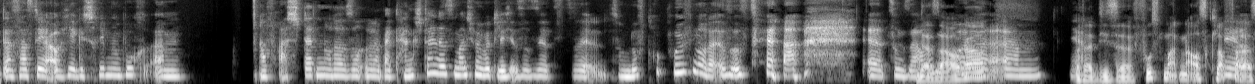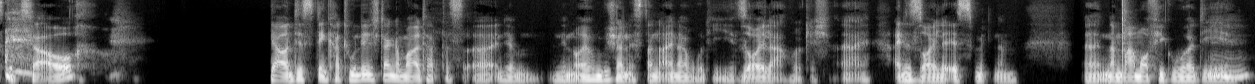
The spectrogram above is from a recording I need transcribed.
das hast du ja auch hier geschrieben im Buch, ähm, auf Raststätten oder so oder bei Tankstellen ist es manchmal wirklich, ist es jetzt äh, zum Luftdruck prüfen oder ist es der, äh, zum Saugen? Der Sauger. Oder, ähm, ja. Oder diese Fußmattenausklofer, Ja. das gibt's ja auch. Ja, und das, den Cartoon, den ich dann gemalt habe, das äh, in, dem, in den neueren Büchern ist dann einer, wo die Säule auch wirklich äh, eine Säule ist mit einem äh, einer Marmorfigur, die mhm.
